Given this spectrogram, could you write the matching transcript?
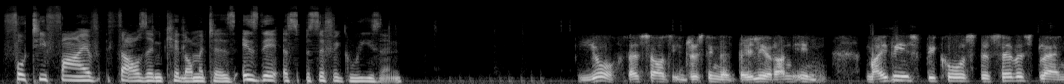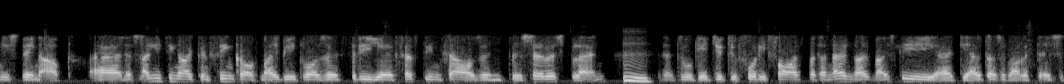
45,000 kilometers. Is there a specific reason? Yeah, that sounds interesting. That barely run in. Maybe it's because the service plan is then up. Uh, that's the only thing I can think of. Maybe it was a three-year, 15,000 uh, service plan mm. that will get you to 45. But I know no, mostly uh, Toyota's about it. It's a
